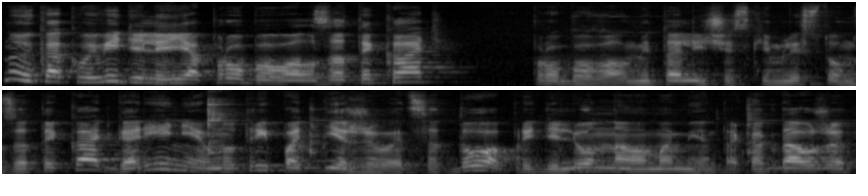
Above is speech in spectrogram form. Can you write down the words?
Ну и как вы видели, я пробовал затыкать пробовал металлическим листом затыкать, горение внутри поддерживается до определенного момента. Когда уже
